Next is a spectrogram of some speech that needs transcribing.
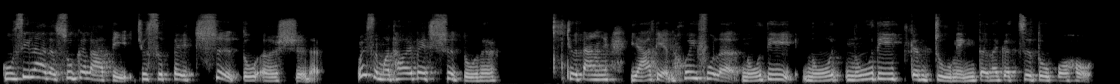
古希腊的苏格拉底就是被赤毒而死的。为什么他会被赤毒呢？就当雅典恢复了奴隶奴奴隶跟主民的那个制度过后，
